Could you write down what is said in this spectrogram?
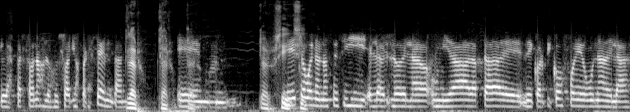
las personas, los usuarios presentan. Claro, claro. Eh, de hecho, bueno, no sé si lo, de la unidad adaptada de, Corpico fue una de las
